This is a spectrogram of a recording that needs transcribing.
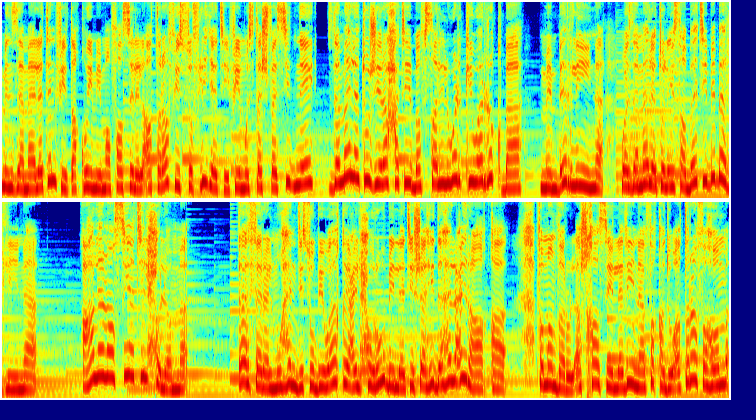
من زمالة في تقويم مفاصل الأطراف السفلية في مستشفى سيدني زمالة جراحة مفصل الورك والركبة من برلين وزمالة الإصابات ببرلين. على ناصية الحلم تأثر المهندس بواقع الحروب التي شهدها العراق. فمنظر الأشخاص الذين فقدوا أطرافهم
